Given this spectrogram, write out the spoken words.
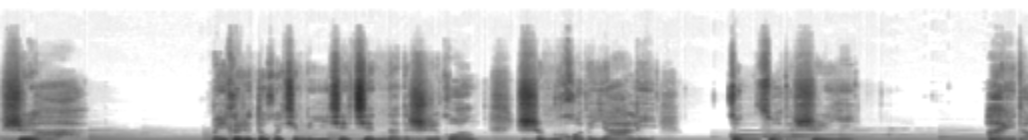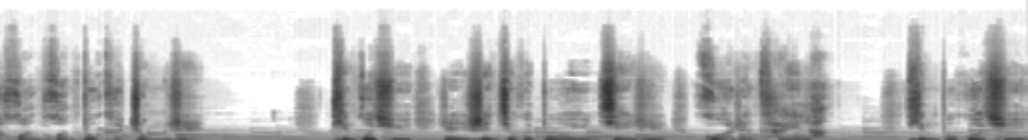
是啊，每个人都会经历一些艰难的时光，生活的压力，工作的失意，爱的惶惶不可终日。挺过去，人生就会拨云见日，豁然开朗；挺不过去。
